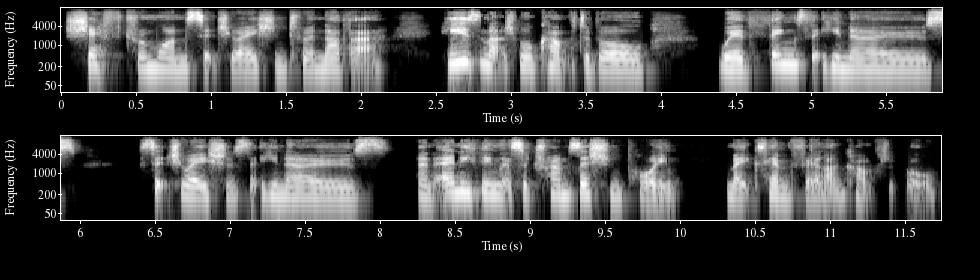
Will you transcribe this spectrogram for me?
shift from one situation to another. He's much more comfortable with things that he knows, situations that he knows, and anything that's a transition point makes him feel uncomfortable.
